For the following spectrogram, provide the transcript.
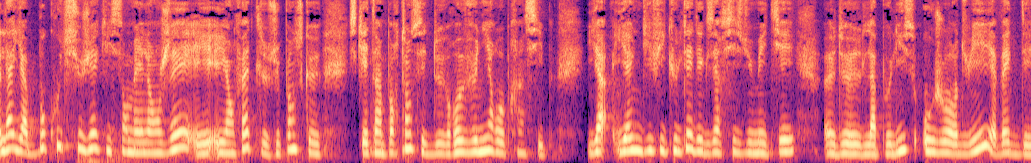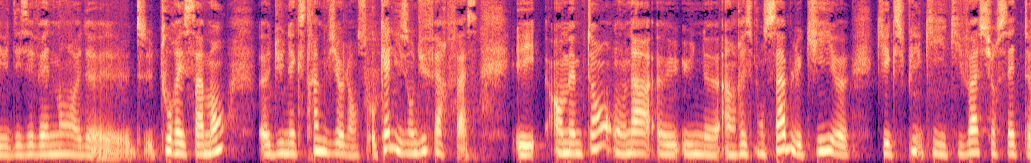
là, il y a beaucoup de sujets qui sont mélangés. Et, en fait, je pense que ce qui est important, c'est de revenir au principe. Il y a, une difficulté d'exercice du métier euh, de, la police aujourd'hui, avec des, événements euh, tout récemment euh, d'une extrême violence, auxquels ils ont dû faire face. Et en même temps, on a un responsable qui, qui, explique, qui va sur cette,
